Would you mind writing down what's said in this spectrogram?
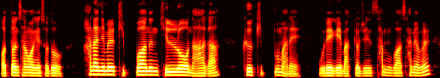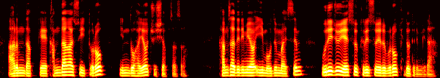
어떤 상황에서도 하나님을 기뻐하는 길로 나아가 그 기쁨 아래 우리에게 맡겨진 삶과 사명을 아름답게 감당할 수 있도록 인도하여 주시옵소서. 감사드리며 이 모든 말씀 우리 주 예수 그리스도 이름으로 기도드립니다.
